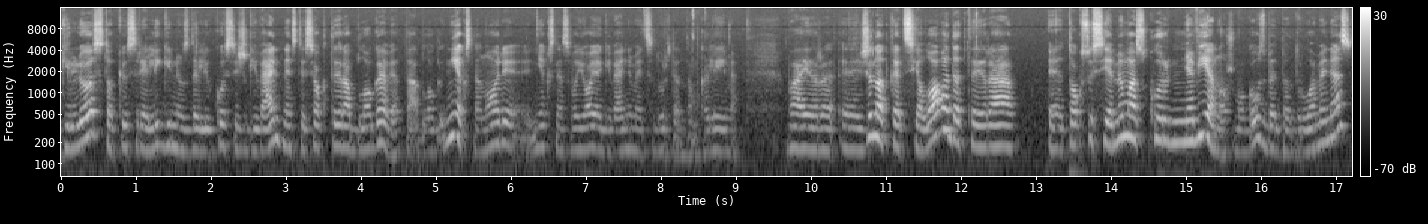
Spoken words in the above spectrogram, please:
gilius, tokius religinius dalykus išgyventi, nes tiesiog tai yra bloga vieta. Bloga. Niekas nenori, niekas nesvajoja gyvenime atsidurti ant tam kalėjime. Va ir e, žinot, kad sielovada tai yra toks susiemimas, kur ne vieno žmogaus, bet bendruomenės.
